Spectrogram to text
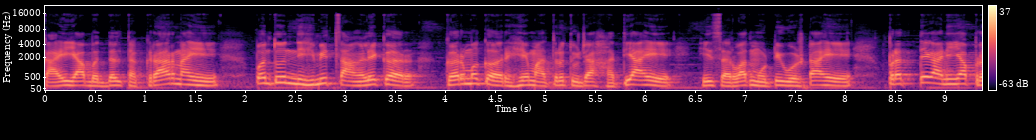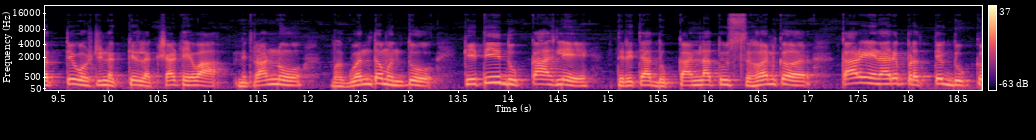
काही याबद्दल तक्रार नाही. पण तू नेहमी चांगले कर कर्म कर हे मात्र तुझ्या हाती आहे. ही सर्वात मोठी गोष्ट आहे. प्रत्येकाने या प्रत्येक गोष्टी नक्कीच लक्षात ठेवा. मित्रांनो भगवंत म्हणतो कितीही दुःख असले तरी त्या दुःखांना तू सहन कर. कारण येणारे प्रत्येक दुःख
